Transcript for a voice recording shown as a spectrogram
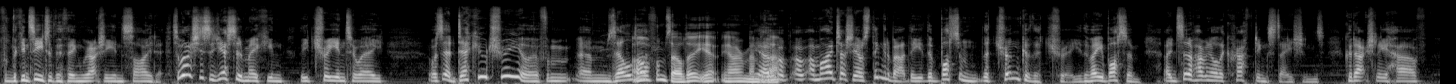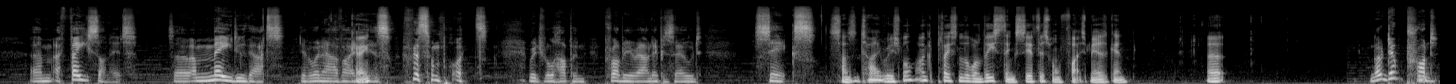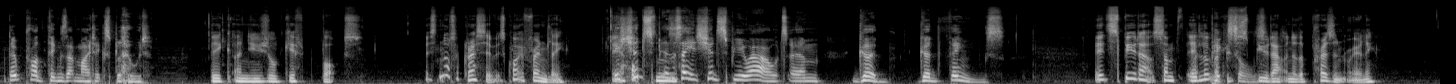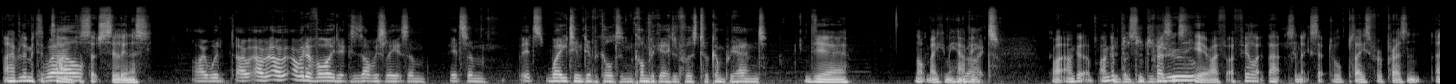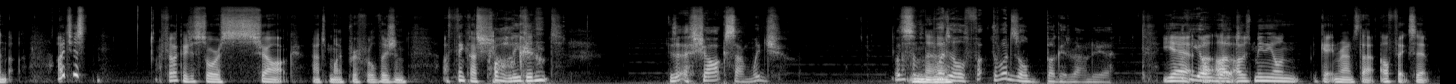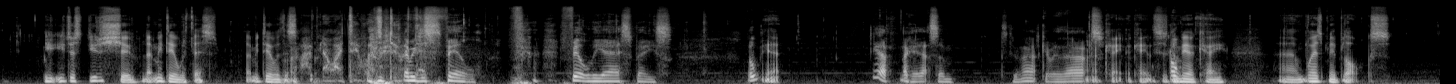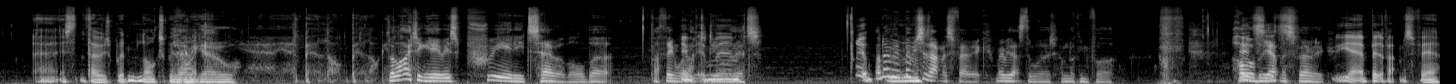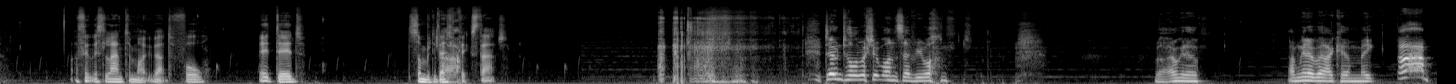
From the conceit of the thing, we're actually inside it. Someone actually suggested making the tree into a. Was it a Deku tree or from um, Zelda? Oh, from Zelda. Yeah, yeah, I remember yeah, that. I, I- I might actually. I was thinking about the the bottom, the trunk of the tree, the very bottom. Instead of having all the crafting stations, could actually have um, a face on it. So I may do that if I run out of Okay. ideas at some point, which will happen probably around episode six. Sounds entirely reasonable. I'm gonna place another one of these things. See if this one fights me again. Uh, No, don't prod. Don't prod things that might explode. big unusual gift box. It's not aggressive. It's quite friendly. It, should, sp- as I say, it should spew out um, good, good things. It spewed out some. It Like looked like it spewed out another present. Really, I have limited time for such silliness. I would, I, I, I would avoid it because obviously it's um, it's um, it's way too difficult and complicated for us to comprehend. Yeah, not making me happy. Right. Right, I'm going to I'm going to put some presents here. I, f- I feel like that's an acceptable place for a present, and I just I feel like I just saw a shark out of my peripheral vision. I think I probably didn't. Is it a shark sandwich? Well, there's some No. wood all the wood's all buggered around here. Yeah, Look at your I, I. I was meaning on getting around to that. I'll fix it. You, you just you just shoo. Let me deal with this. Let me deal with this. I have no idea what to do. Let me this. just fill, fill the airspace. Oh yeah. Yeah. Okay, that's um. Let's do that. Get rid of that. Okay. Okay. This is gonna Oh. be okay. Um, where's my blocks? Uh, it's those wooden logs we There like. we go. Yeah, yeah. Bit of log. Bit of log. The lighting here is pretty terrible, but I think we'll Um, have to deal um, with it. Yeah, I know, maybe mm, it's just atmospheric. Maybe that's the word I'm looking for. Horribly it's- atmospheric. Yeah, a bit of atmosphere. I think this lantern might be about to fall. It did. Somebody better Ah. fix that. Don't all rush at once, everyone. right, I'm gonna, I'm gonna like um, make ah.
